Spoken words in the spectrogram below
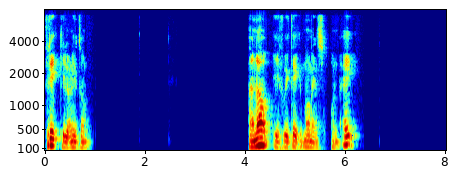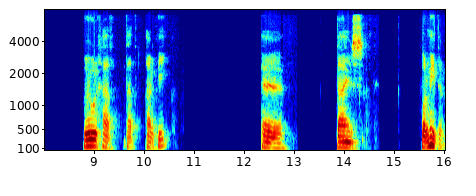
3 kilonewton. And now if we take moments on A, we will have that RB uh, times 4 meter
